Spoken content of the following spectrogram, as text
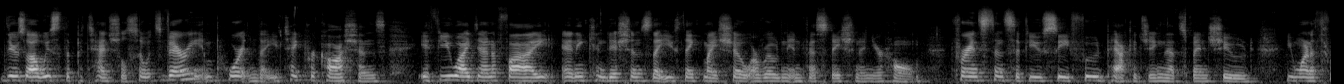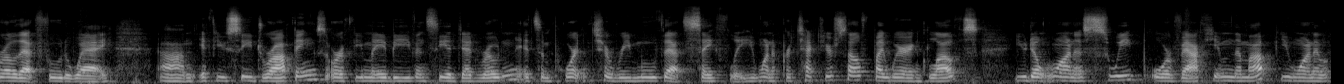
there's always the potential. So it's very important that you take precautions if you identify any conditions that you think might show a rodent infestation in your home. For instance, if you see food packaging that's been chewed, you want to throw that food away. Um, if you see droppings or if you maybe even see a dead rodent, it's important to remove that safely. You want to protect yourself by wearing gloves. You don't want to sweep or vacuum them up. You want to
